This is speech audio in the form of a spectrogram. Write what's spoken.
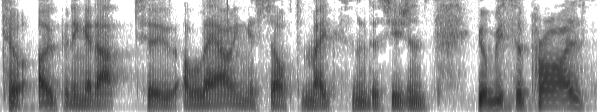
to opening it up to allowing yourself to make some decisions. You'll be surprised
